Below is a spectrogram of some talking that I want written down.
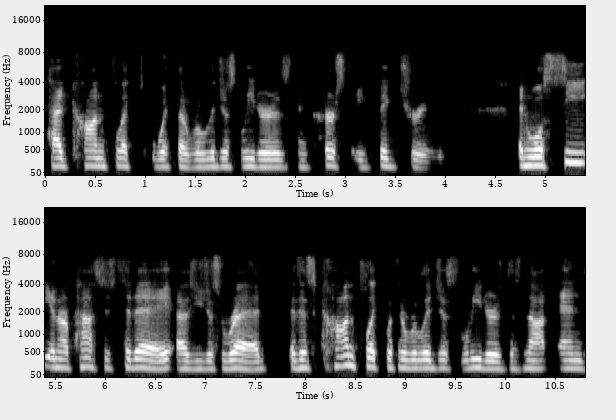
had conflict with the religious leaders, and cursed a fig tree. And we'll see in our passage today, as you just read, that this conflict with the religious leaders does not end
